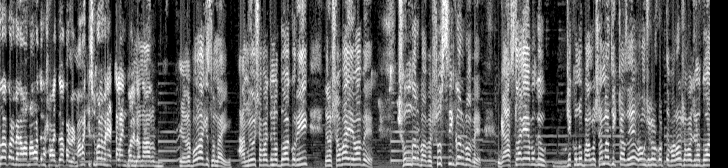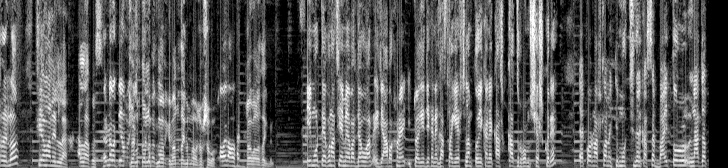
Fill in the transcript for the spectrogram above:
দোয়া করবেন আমার মামার জন্য সবাই দোয়া করবেন। মামা কিছু বলবেন? একটা লাইন বলেন। না আর এটা বলার কিছু নাই। আমিও সবার জন্য দোয়া করি যেন সবাই এভাবে সুন্দরভাবে সুশৃঙ্খল ভাবে গাছ লাগায় এবং যে কোনো ভালো সামাজিক কাজে অংশগ্রহণ করতে পারো সবার জন্য দোয়া রইল। ফিয়ামানিল্লাহ। আল্লাহ হাফেজ। ধন্যবাদ ধন্যবাদ মামাকে ভালো থাকবেন মামা সবসময় সবাই ভালো থাকবেন। সবাই ভালো থাকবেন। এই মুহূর্তে এখন আছি আমি আবার যাওয়ার এই যে আবাসনে একটু আগে যেখানে গাছ লাগিয়ে আসছিলাম তো এখানে কাজ কার্যক্রম শেষ করে এখন আসলাম একটি মসজিদের কাছে বাইতুল নাজাত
